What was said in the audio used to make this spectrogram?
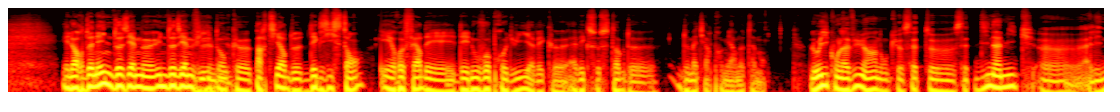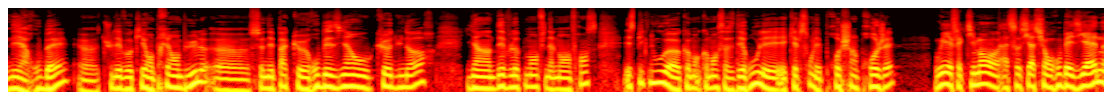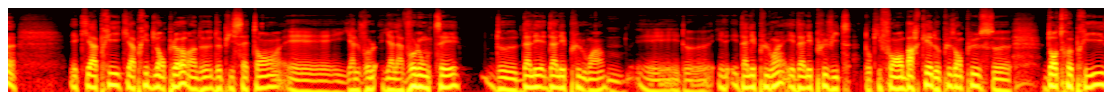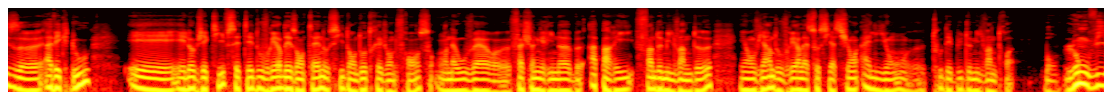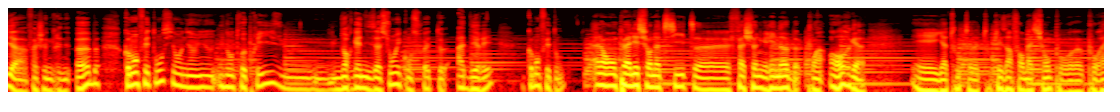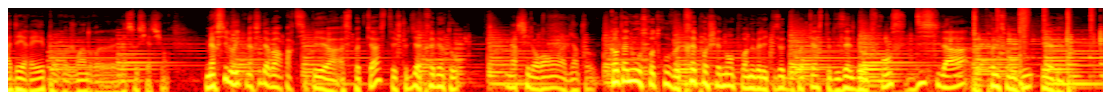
et leur donner une deuxième, une deuxième vie, donc euh, partir d'existants et refaire des, des, nouveaux produits avec, euh, avec ce stock de, de matières premières notamment. Loïc, on l'a vu, hein, donc cette, cette dynamique, elle est née à Roubaix. tu l'évoquais en préambule. ce n'est pas que roubaisien ou que du Nord. Il y a un développement finalement en France. Explique-nous comment, comment ça se déroule et, et, quels sont les prochains projets? Oui, effectivement, association roubaisienne et qui a pris, qui a pris de l'ampleur hein, depuis sept ans. Et il y, a il y a la volonté d'aller d'aller plus loin mm. et d'aller plus loin et d'aller plus vite. Donc il faut embarquer de plus en plus euh, d'entreprises euh, avec nous. Et, l'objectif, c'était d'ouvrir des antennes aussi dans d'autres régions de France. On a ouvert euh, Fashion Green Hub à Paris fin 2022 et on vient d'ouvrir l'association à Lyon tout début 2023. Bon, longue vie à Fashion Green Hub. Comment fait-on si on est une, entreprise, une, organisation et qu'on souhaite adhérer? Comment fait-on? Alors, on peut aller sur notre site euh, fashiongreenhub.org et il y a toutes, euh, toutes les informations pour, euh, pour adhérer, pour rejoindre l'association. Merci Loïc, merci d'avoir participé à, ce podcast et je te dis à très bientôt. Merci Laurent, à bientôt. Quant à nous, on se retrouve très prochainement pour un nouvel épisode du podcast des ailes de Haute-France. D'ici là, prenez soin de vous et à bientôt.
